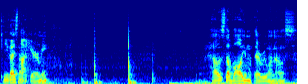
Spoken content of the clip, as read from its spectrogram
Can you guys not hear me? How's the volume with everyone else?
